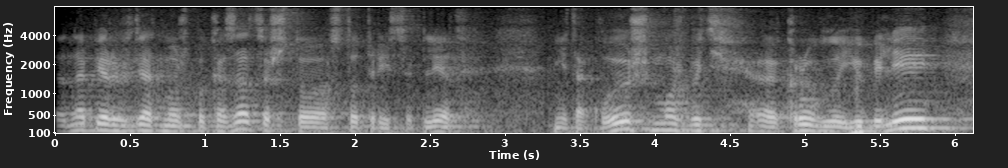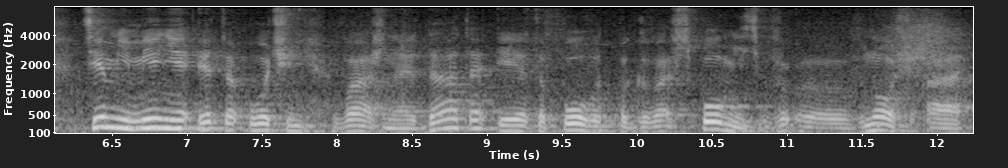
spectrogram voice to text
На первый взгляд может показаться, что 130 лет не такой уж, может быть, э, круглый юбилей. Тем не менее, это очень важная дата, и это повод поговорить, вспомнить э, вновь о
